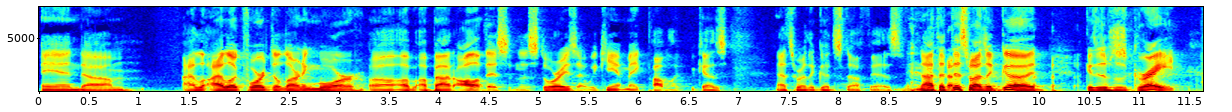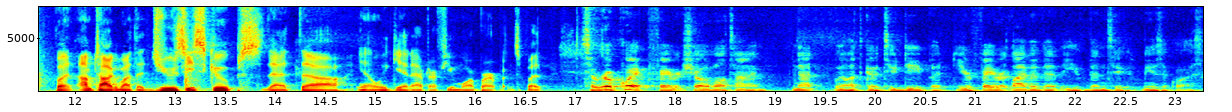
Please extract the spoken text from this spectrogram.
and um, I, I look forward to learning more uh, about all of this and the stories that we can't make public because that's where the good stuff is. Not that this wasn't good, because this was great, but I'm talking about the juicy scoops that uh, you know we get after a few more bourbons. But So real quick, favorite show of all time. Not we don't have to go too deep, but your favorite live event that you've been to, music wise.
